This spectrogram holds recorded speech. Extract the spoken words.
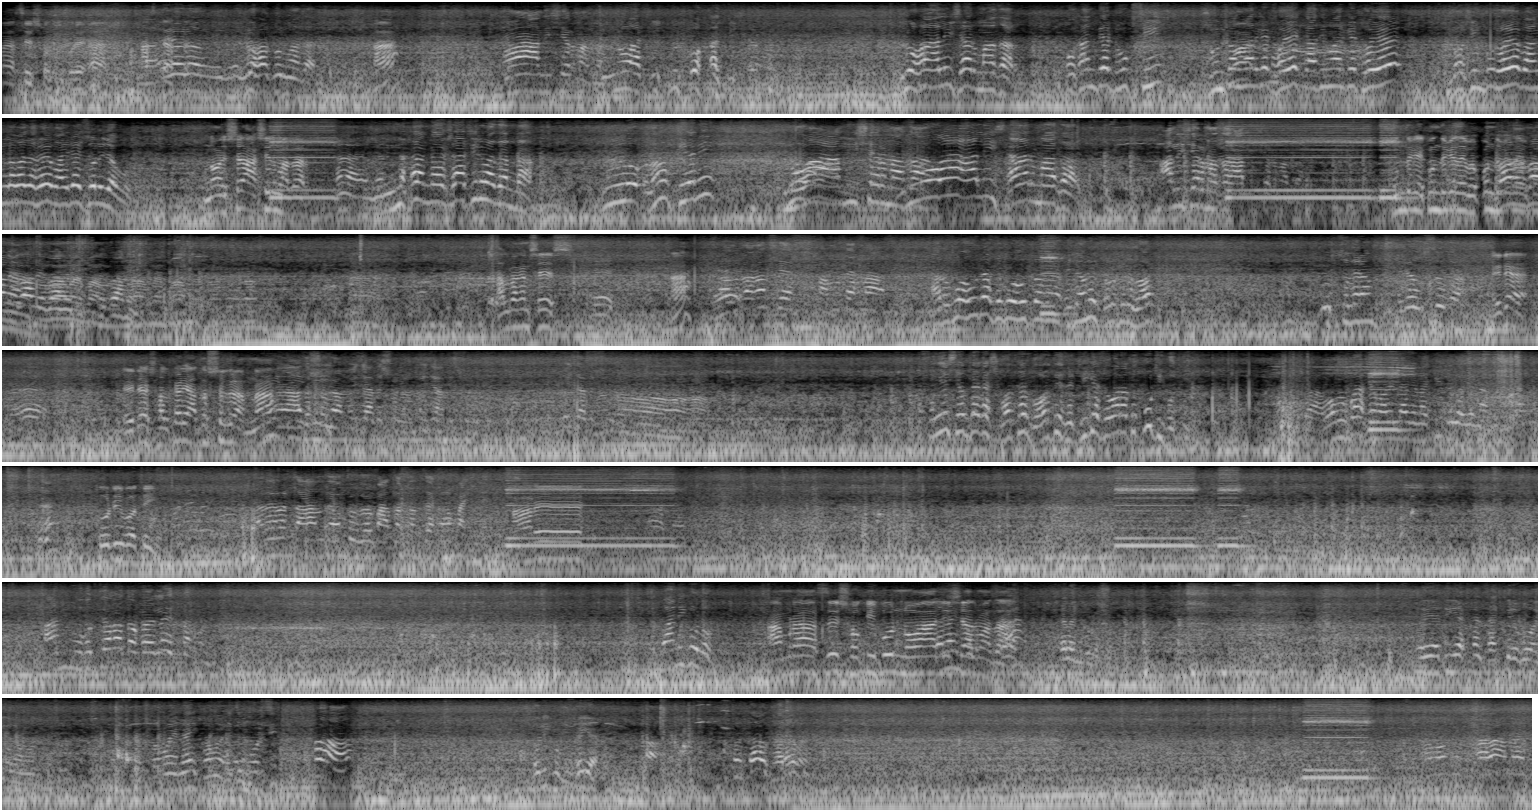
আছে সখীপুরে হ্যাঁ আস্তে আস্তে। লোহাকুর মাজার? হ্যাঁ? লোহা আলিশের মাজার। লোহা লোহা লোহা আলিশার মাজার। ওখান দিয়ে ঢুকছি বাহ। মার্কেট হয়ে কাজী মার্কেট হয়ে নসিমপুর হয়ে বাংলা বাজার হয়ে বাইরে চলে যাব। নয়শো আশির মাজার। হ্যাঁ না নশো আশির মাজার না। হ্যাঁ কি জানি? নোয়া আলিশের মাজার। লোহা আলিশার মাজার। আলিশের মাজার আলিশের মাজার। দিকে কোন দিকে যাবে কোন দিকে। শালবাগান শেষ? হ্যাঁ? বাগান শেষ সামনে আর বহুত আছে বহুত বাগান আছে এটা অনেক ছোট ছোট ঘর। উচ্চগ্রাম এটা উৎসগ্রাম এটা? হ্যাঁ। এটা সরকারি আদর্শ গ্রাম না? আদর্শ গ্রাম ওই যে আদর্শ গ্রাম ওই যে আদর্শ গ্রাম। ওই যে আদর্শ গ্রাম। আচ্ছা এইসব জায়গায় সরকার ঘর দিয়েছে ঠিক আছে ওরা তো কোটিপতি। কোটিপতি। আরে। আমি জেলা দরকার হলে ইফতার করি পানি গুলো আমরা আছি সখীপুর নোয়া আলিশার মাজারগুলো ওই এদিকে একটা সাইড করে বয়ে গেলাম সময় নাই সময় নাই। মসজিদ হ্যাঁ। এই আর হ্যাঁ তাও খারাপ আমার ভাড়া নাই।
